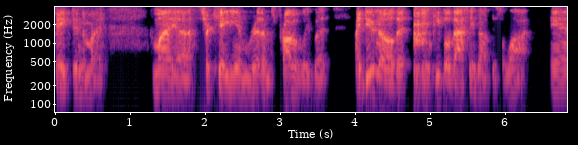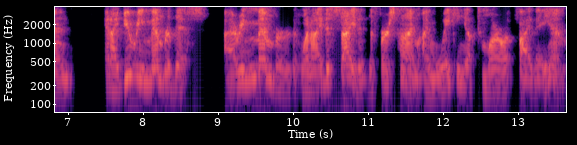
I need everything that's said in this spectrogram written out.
baked into my my uh, circadian rhythms probably, but I do know that people have asked me about this a lot, and and I do remember this. I remember that when I decided the first time I'm waking up tomorrow at 5 a.m.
